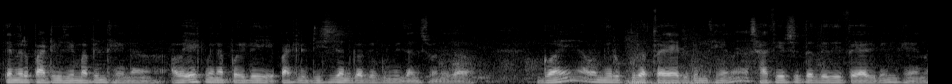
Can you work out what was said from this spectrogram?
त्यहाँ मेरो पार्टीको जिम्मा पनि थिएन। अब एक महिना पहिल्यै पार्टीले डिसिजन गरिदियो गुल्मी जान्छु भनेर। गएँ अब मेरो पुरा तयारी पनि थिएन साथीहरूसित त्यति तयारी पनि थिएन।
